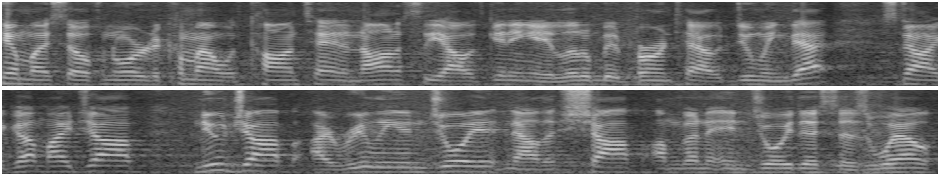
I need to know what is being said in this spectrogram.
kill myself in order to come out with content and honestly I was getting a little bit burnt out doing that. So now I got my job new job I really enjoy it. Now the shop I'm gonna enjoy this as well.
